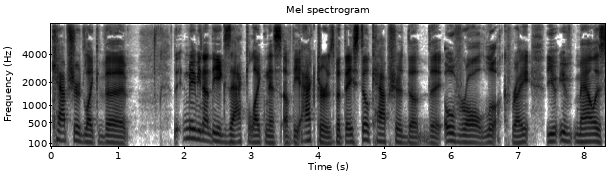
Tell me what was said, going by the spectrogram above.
captured like the maybe not the exact likeness of the actors, but they still captured the the overall look, right? You, you Mal is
